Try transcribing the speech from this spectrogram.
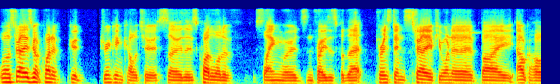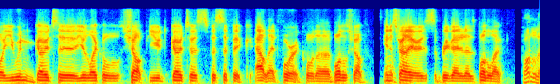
Well, Australia's got quite a good drinking culture, so there's quite a lot of slang words and phrases for that. For instance, Australia, if you want to buy alcohol, you wouldn't go to your local shop, you'd go to a specific outlet for it called a bottle shop. In oh. Australia, it's abbreviated as bottle Bottle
